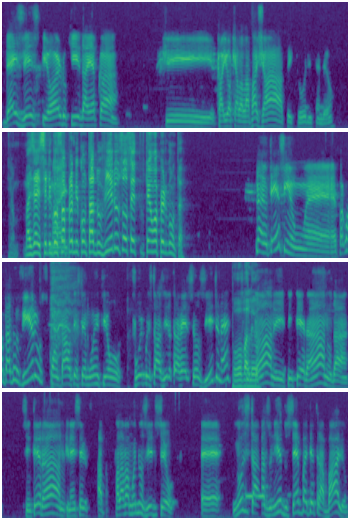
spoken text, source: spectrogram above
dez vezes pior do que da época que caiu aquela Lava Jato e tudo, entendeu? Mas aí, você ligou Mas- só pra me contar do vírus ou você tem uma pergunta? Não, eu tenho assim, um, é, para contar do vírus, contar o testemunho que eu fui para os Estados Unidos através dos seus vídeos, né? Pô, valeu. Escutando e se inteirando, da, se inteirando, que nem você a- falava muito nos vídeos seu. É, nos Estados Unidos sempre vai ter trabalho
